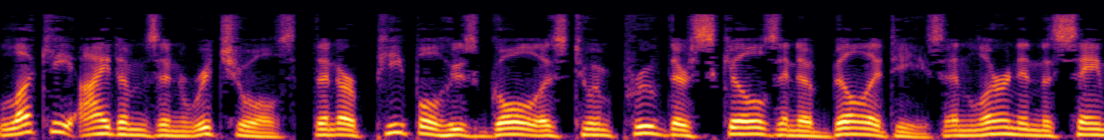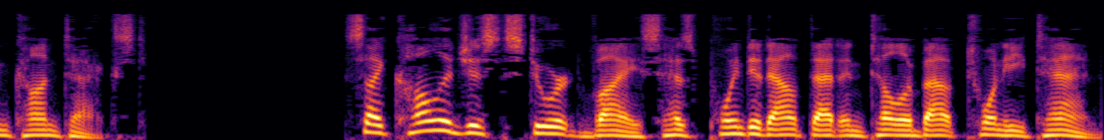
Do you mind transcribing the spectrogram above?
lucky items and rituals, than are people whose goal is to improve their skills and abilities and learn in the same context. Psychologist Stuart Vyse has pointed out that until about 2010,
